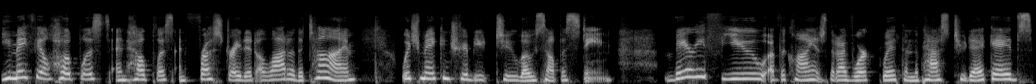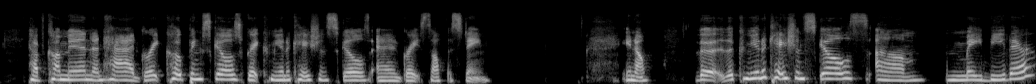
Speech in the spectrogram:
You may feel hopeless and helpless and frustrated a lot of the time which may contribute to low self-esteem. Very few of the clients that i've worked with in the past two decades have come in and had great coping skills great communication skills and great self-esteem. You know the the communication skills um, may be there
